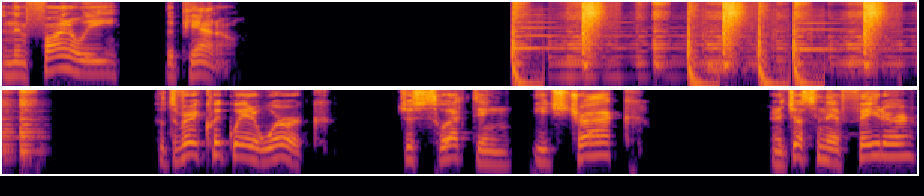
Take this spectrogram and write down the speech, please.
And then finally, the piano. So it's a very quick way to work, just selecting each track and adjusting their fader,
